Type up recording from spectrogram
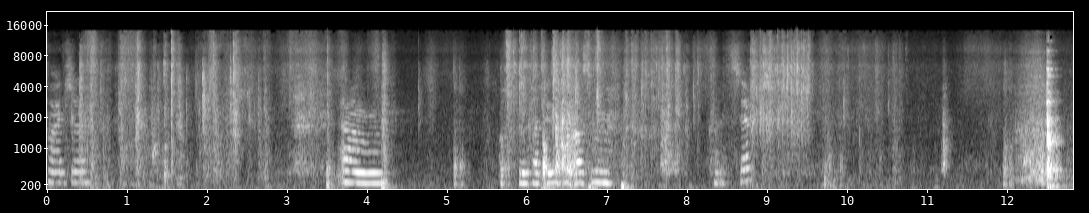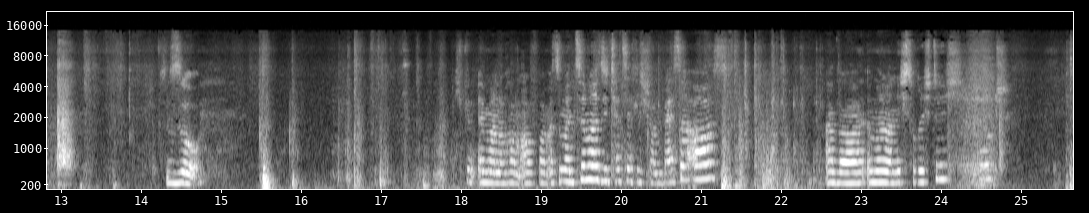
heute. Ähm, ich bin gerade irgendwie aus dem Konzept. So. Ich bin immer noch am Aufräumen. Also mein Zimmer sieht tatsächlich schon besser aus. Aber immer noch nicht so richtig gut.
